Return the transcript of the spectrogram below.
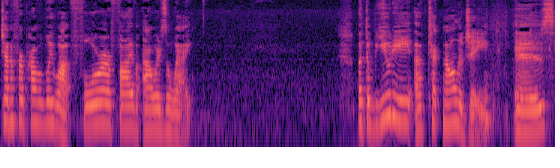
Jennifer probably what, four or five hours away. But the beauty of technology is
